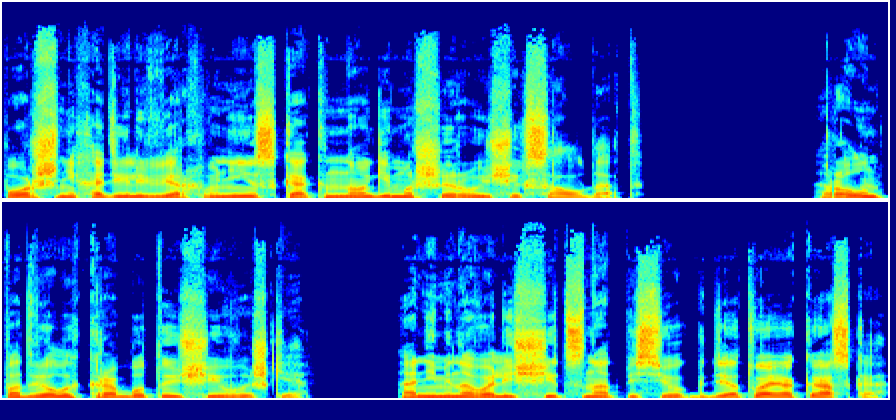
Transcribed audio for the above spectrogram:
поршни ходили вверх-вниз, как ноги марширующих солдат. Роланд подвел их к работающей вышке. Они миновали щит с надписью «Где твоя каска?»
